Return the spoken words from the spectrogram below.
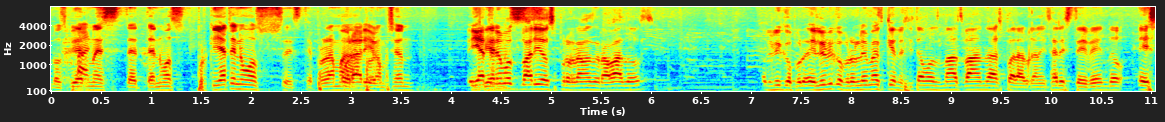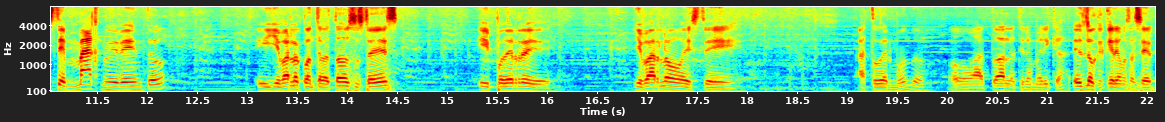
Los viernes te- tenemos, porque ya tenemos este programa, Horario. programación. Y ya viernes. tenemos varios programas grabados. El único, el único problema es que necesitamos más bandas para organizar este evento, este magno evento, y llevarlo contra todos ustedes y poder eh, llevarlo este a todo el mundo o a toda Latinoamérica. Es lo que queremos hacer.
